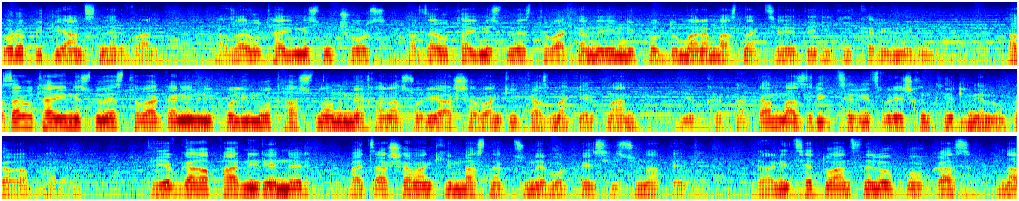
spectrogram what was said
որը պիտի անցներ Վան։ 1894-1896 թվականներին Նիկոլ Դումանը մասնակցել է Դերիկի կռիվներին։ 1896 թվականին Նիկոլի մոտ հասունանում է Խանասորի արշավանքի կազմակերպման եւ քրտական մազրիկ ցեղից վրեժ խնդիր լինելու գաղափարը։ Թեև գաղափարն իրեն էր, բայց արշավանքի մասնակցում է որպես 50-ապետ։ Դրանից հետո անցնելով Կովկաս, նա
